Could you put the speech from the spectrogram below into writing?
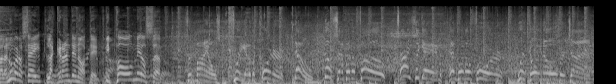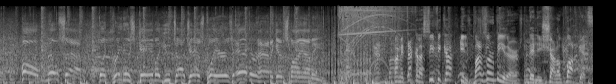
Alla numero 6 la grande notte di Paul Millsap. for Miles. Three out of the corner. No. Millsap on a follow. Ties the game at 104. We're going to overtime. Paul Millsap, the greatest game a Utah Jazz players ever had against Miami. A metà classifica il buzzer beater degli Charlotte Buckets.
